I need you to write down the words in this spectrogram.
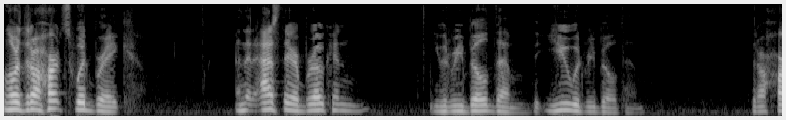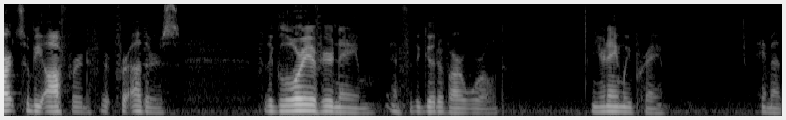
Lord, that our hearts would break, and that as they are broken, you would rebuild them, that you would rebuild them, that our hearts would be offered for, for others, for the glory of your name and for the good of our world. In your name we pray. Amen.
